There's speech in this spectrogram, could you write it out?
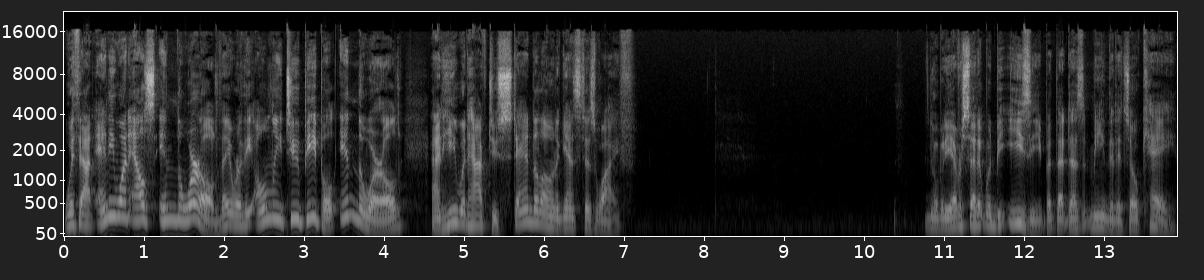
without anyone else in the world. They were the only two people in the world, and he would have to stand alone against his wife. Nobody ever said it would be easy, but that doesn't mean that it's okay.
